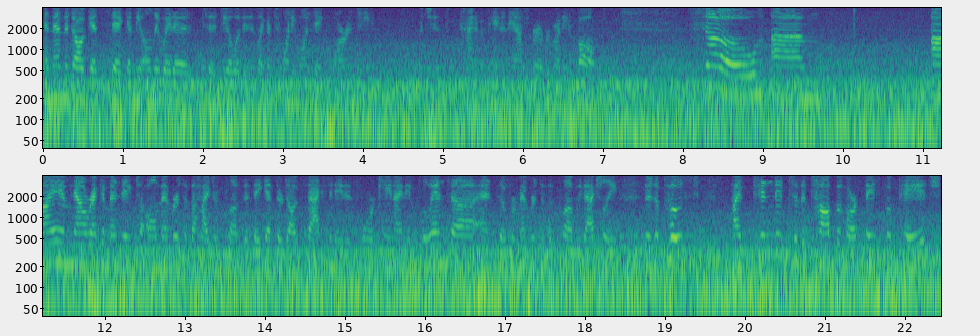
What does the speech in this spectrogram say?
And then the dog gets sick, and the only way to, to deal with it is like a 21 day quarantine, which is kind of a pain in the ass for everybody involved. So, um, I am now recommending to all members of the Hydrant Club that they get their dogs vaccinated for canine influenza. And so for members of the club, we've actually, there's a post, I've pinned it to the top of our Facebook page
